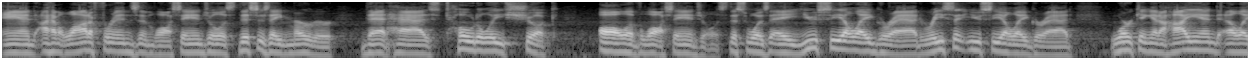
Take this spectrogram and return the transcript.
And I have a lot of friends in Los Angeles. This is a murder that has totally shook all of Los Angeles. This was a UCLA grad, recent UCLA grad, working at a high end LA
